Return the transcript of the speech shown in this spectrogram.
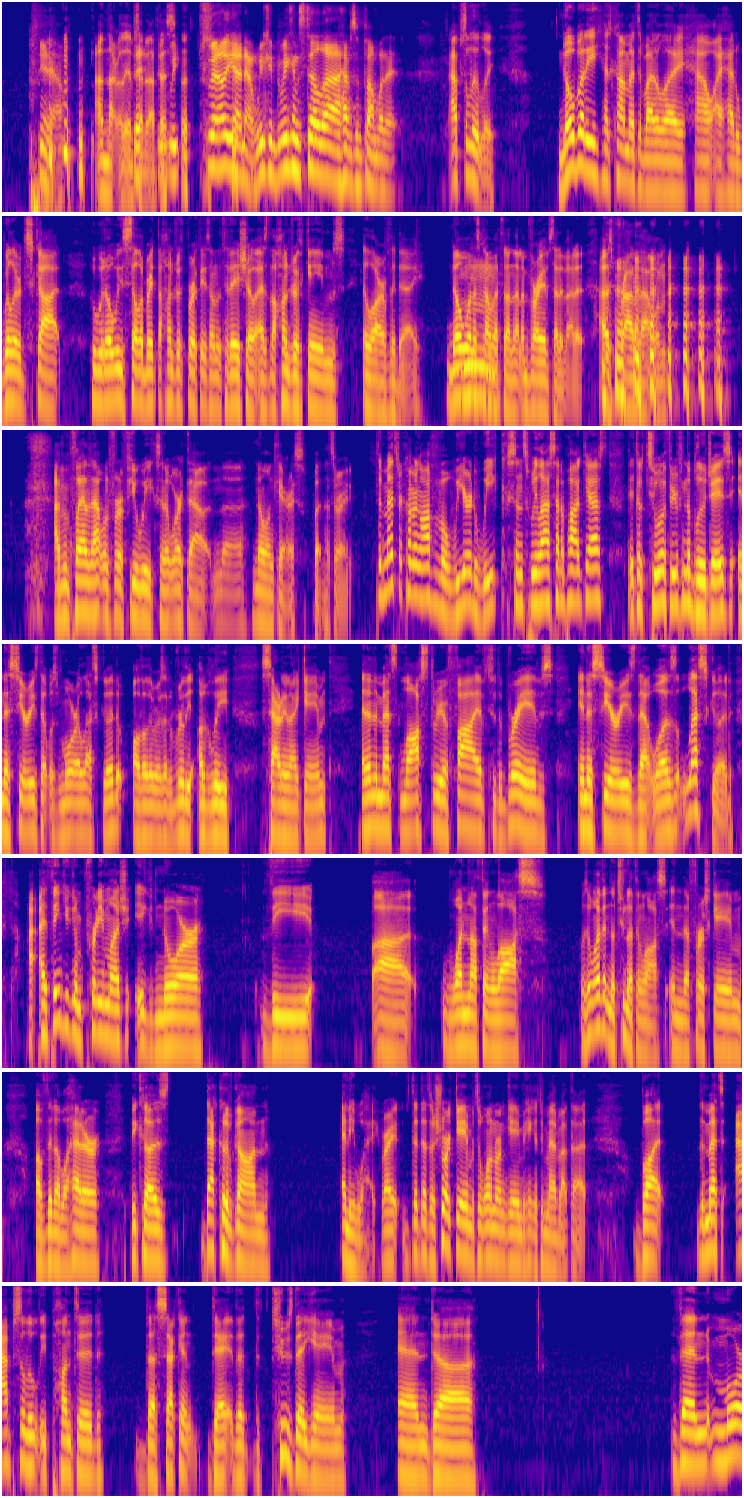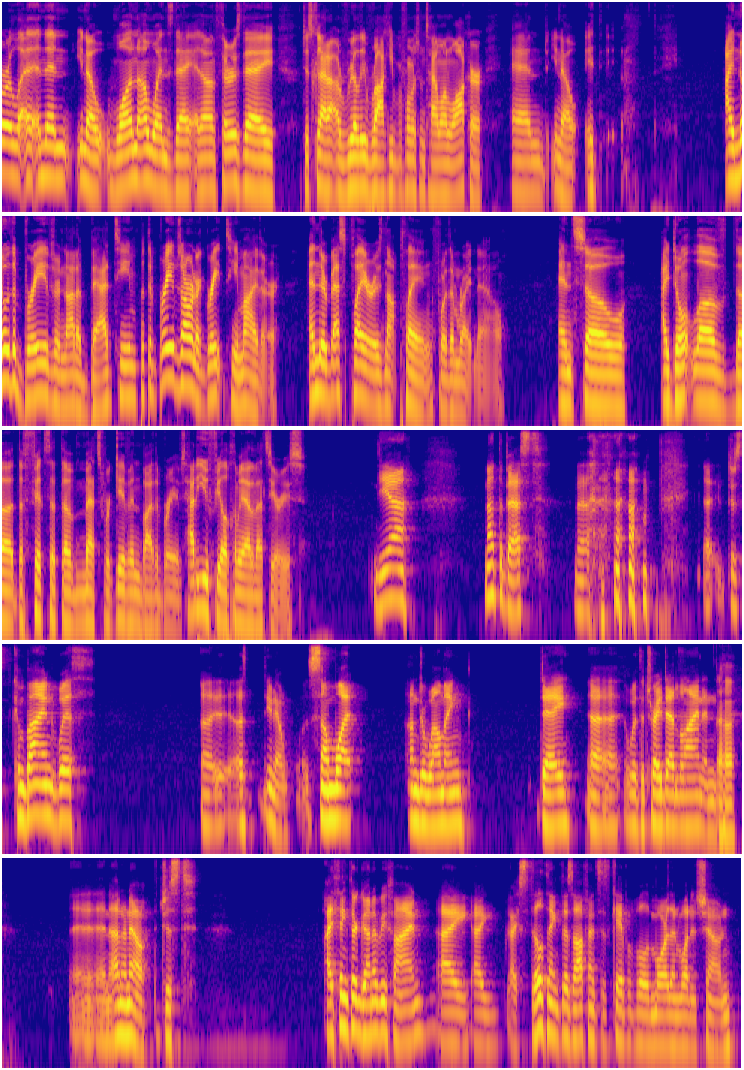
you know. I'm not really upset about this. We- well, yeah, no, we could we can still uh, have some fun with it. absolutely. Nobody has commented, by the way, how I had Willard Scott, who would always celebrate the hundredth birthdays on the Today Show as the hundredth games Ilar of the day. No one has Mm. commented on that. I'm very upset about it. I was proud of that one. I've been planning that one for a few weeks, and it worked out. And uh, no one cares, but that's all right. The Mets are coming off of a weird week since we last had a podcast. They took two or three from the Blue Jays in a series that was more or less good, although there was a really ugly Saturday night game. And then the Mets lost three of five to the Braves in a series that was less good. I, I think you can pretty much ignore the uh, one nothing loss. Was it one nothing? No, two nothing loss in the first game of the doubleheader because that could have gone anyway, right? That, that's a short game. It's a one run game. You can't get too mad about that. But the Mets absolutely punted the second day, the, the Tuesday game, and uh, then more or less, and then you know one on Wednesday, and on Thursday just got a, a really rocky performance from Taijuan Walker, and you know it. I know the Braves are not a bad team, but the Braves aren't a great team either, and their best player is not playing for them right now, and so I don't love the the fits that the Mets were given by the Braves. How do you feel coming out of that series? Yeah, not the best. Um, Uh, just combined with, uh, a, you know, somewhat underwhelming day uh, with the trade deadline, and Uh huh. and, and I don't know, just. I think they're gonna be fine. I, I I still think this offense is capable of more than what it's shown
